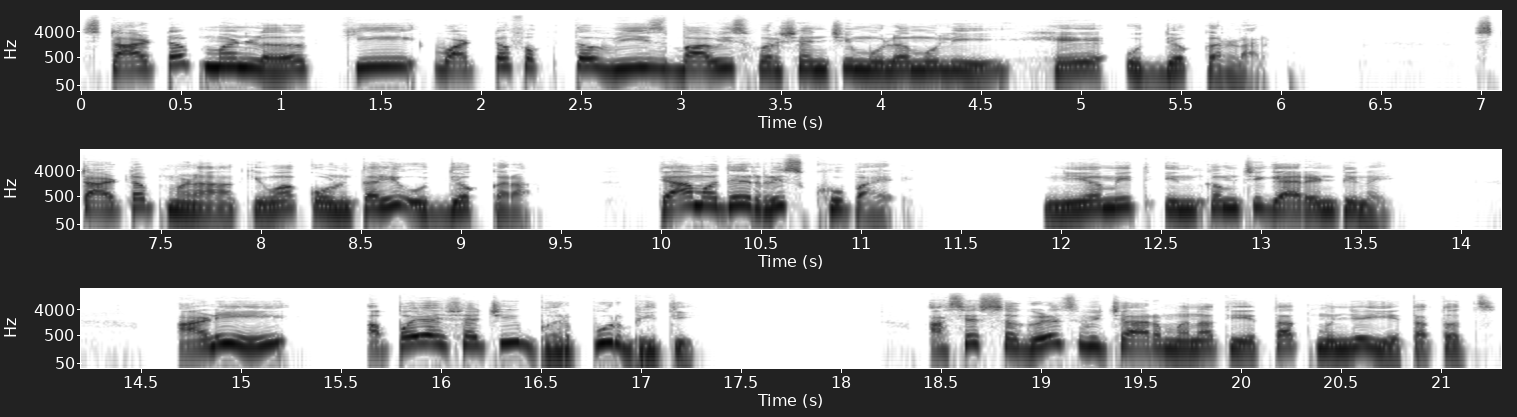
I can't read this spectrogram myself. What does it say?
स्टार्टअप म्हणलं की वाटतं फक्त वीस बावीस वर्षांची मुलं मुली हे उद्योग करणार. स्टार्टअप म्हणा किंवा कोणताही उद्योग करा त्यामध्ये रिस्क खूप आहे. नियमित इन्कमची गॅरंटी नाही. आणि अपयशाची भरपूर भीती. असे सगळेच विचार मनात येतात म्हणजे येतातच.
